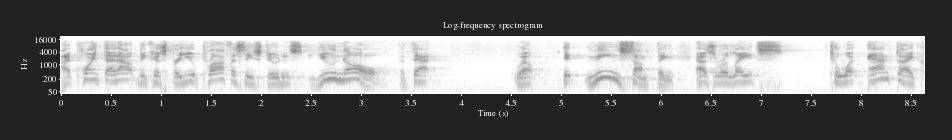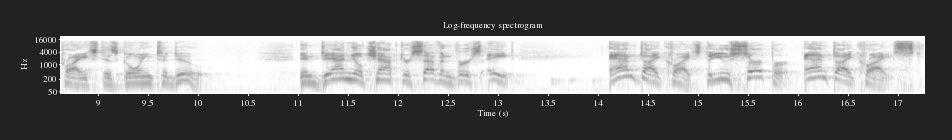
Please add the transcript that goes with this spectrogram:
I point that out because for you prophecy students, you know that that, well, it means something as it relates to what Antichrist is going to do. In Daniel chapter 7, verse 8, Antichrist, the usurper, Antichrist,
